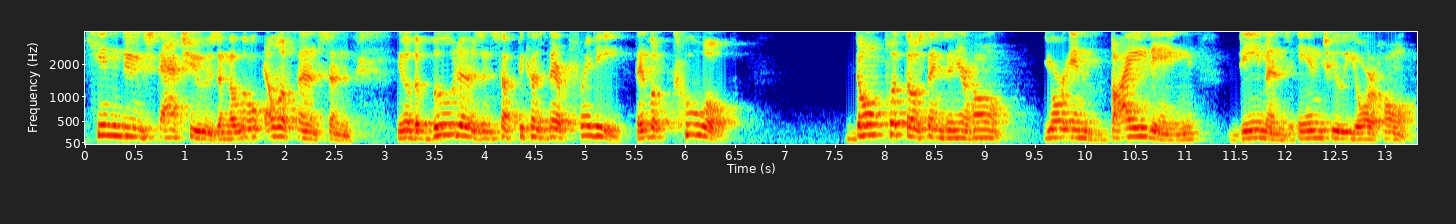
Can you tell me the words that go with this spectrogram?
Hindu statues and the little elephants and you know the Buddhas and stuff because they're pretty. They look cool. Don't put those things in your home. You're inviting demons into your home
